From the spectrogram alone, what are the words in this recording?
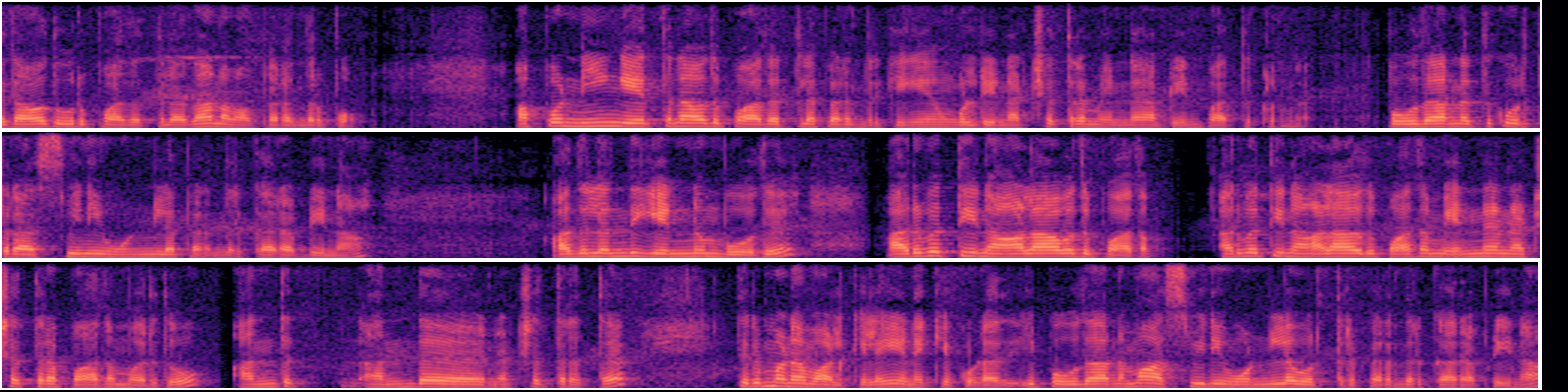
ஏதாவது ஒரு பாதத்தில் தான் நம்ம பிறந்திருப்போம். அப்போ நீங்கள் எத்தனாவது பாதத்தில் பிறந்திருக்கீங்க? உங்களுடைய நட்சத்திரம் என்ன அப்படின்னு பார்த்துக்கோங்க. இப்போ உதாரணத்துக்கு ஒருத்தர் அஸ்வினி ஒன்றில் பிறந்திருக்கார் அப்படின்னா அதுலேருந்து எண்ணும்போது அறுபத்தி நாலாவது பாதம். அறுபத்தி நாலாவது பாதம் என்ன நட்சத்திர பாதம் வருதோ அந்த அந்த நட்சத்திரத்தை திருமண வாழ்க்கையில் இணைக்கக்கூடாது. இப்போ உதாரணமாக அஸ்வினி ஒன்றில் ஒருத்தர் பிறந்திருக்கார் அப்படின்னா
